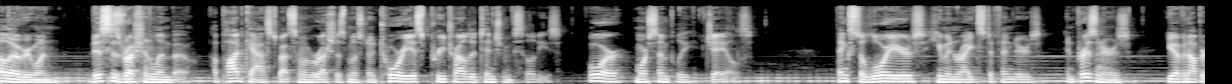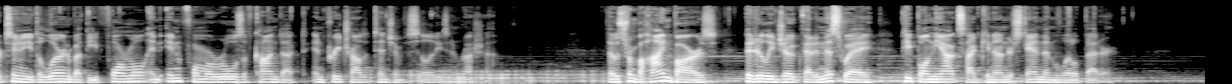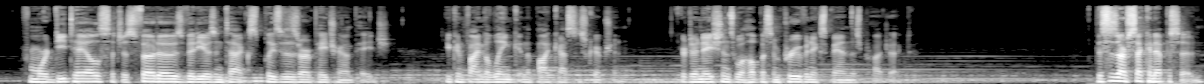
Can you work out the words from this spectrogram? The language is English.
Hello, everyone. This is Russian Limbo, a podcast about some of Russia's most notorious pretrial detention facilities, or more simply, jails. Thanks to lawyers, human rights defenders, and prisoners, you have an opportunity to learn about the formal and informal rules of conduct in pretrial detention facilities in Russia. Those from behind bars bitterly joke that in this way, people on the outside can understand them a little better. For more details, such as photos, videos, and text, please visit our Patreon page. You can find a link in the podcast description. Your donations will help us improve and expand this project. This is our second episode.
